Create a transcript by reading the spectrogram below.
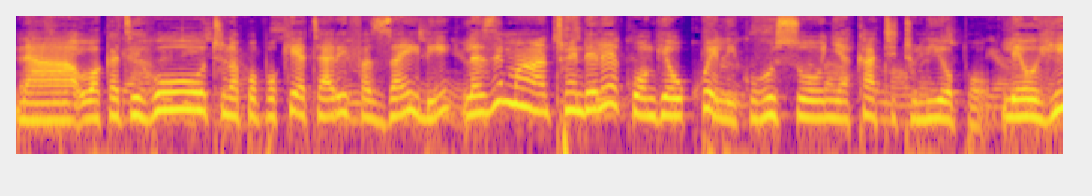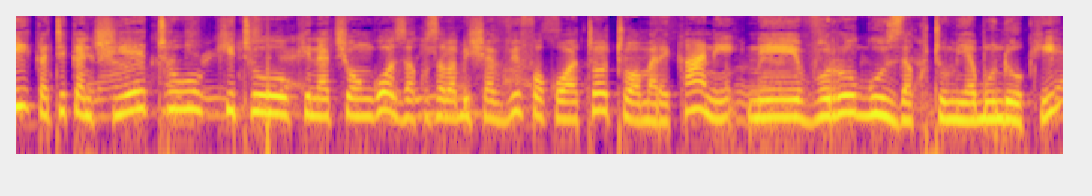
na wakati huu tunapopokea taarifa zaidi, lazima tuendelee kuongea ukweli kuhusu nyakati tuliyopo leo hii katika nchi yetu. Kitu kinachoongoza kusababisha vifo kwa watoto wa Marekani ni vurugu za kutumia bunduki.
